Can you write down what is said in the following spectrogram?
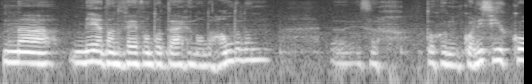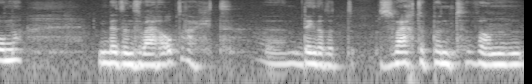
Na meer dan 500 dagen onderhandelen uh, is er toch een coalitie gekomen met een zware opdracht. Uh, ik denk dat het zwaartepunt van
